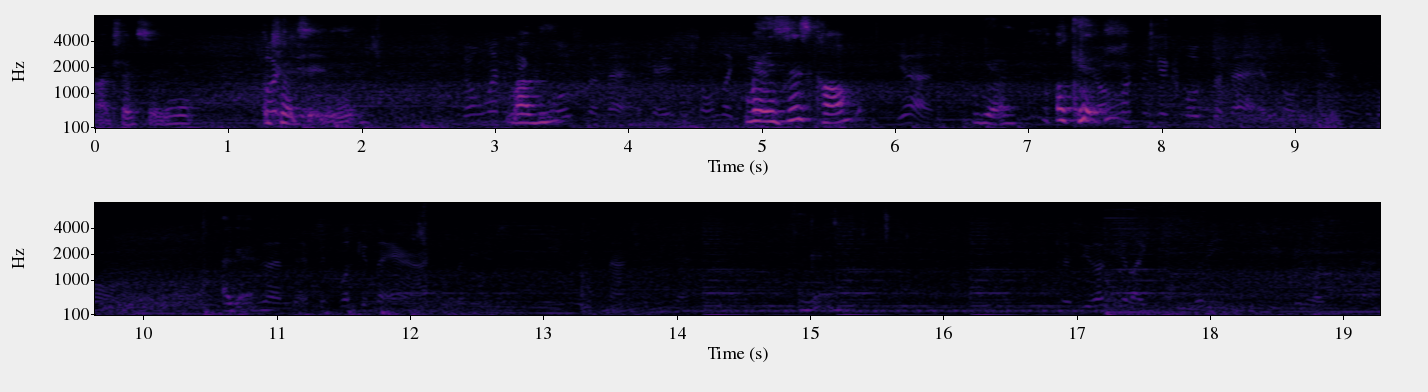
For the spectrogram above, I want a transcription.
I tried saving it. I tried saving it. don't let them Love get close to the net, okay? If someone's like Wait, is this comp? yes. Yeah. Okay. Don't let them get close to the net if someone's dribbling the ball. Okay. And then if they flick in the air, I can literally just easily snatch it again. Okay. Because you to get like literally two free looks in the net.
